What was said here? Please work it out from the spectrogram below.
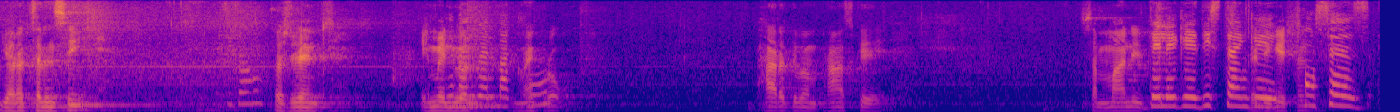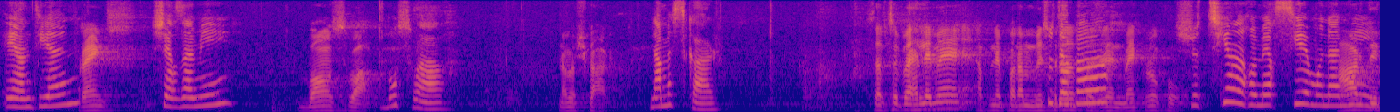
Your Excellency, Président, President Emmanuel Emmanuel Macron, Macron, भारत एवं फ्रांस के सम्मानित délégués distingués Délégation. françaises et indiennes, फ्रेंड्स chers amis, bonsoir bonsoir. नमस्कार Namaskar. सबसे पहले मैं अपने परम मित्र Tout d'abord, प्रेसिडेंट मैक्रो को Je tiens à remercier mon ami Hardik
